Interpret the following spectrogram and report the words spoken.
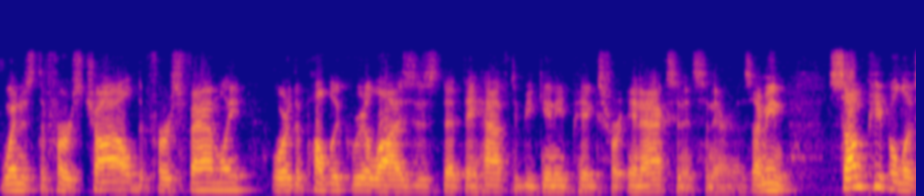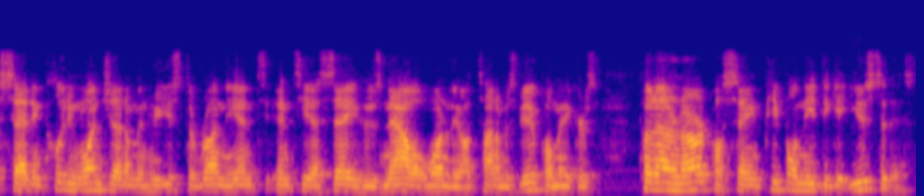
when it's the first child, the first family, or the public realizes that they have to be guinea pigs for in accident scenarios. I mean, some people have said, including one gentleman who used to run the NHTSA, who's now at one of the autonomous vehicle makers, put out an article saying people need to get used to this.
